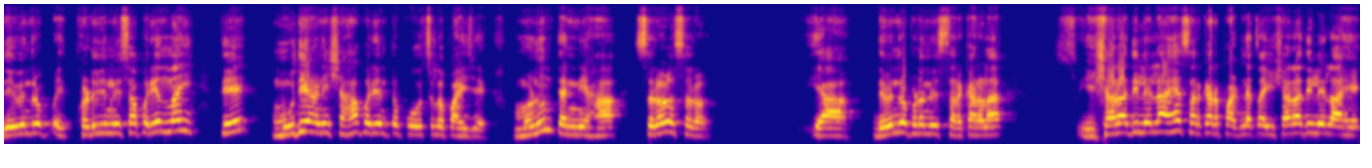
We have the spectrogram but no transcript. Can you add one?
देवेंद्र फडणवीसापर्यंत नाही ते मोदी आणि शहापर्यंत पोहोचलं पाहिजे. म्हणून त्यांनी हा सरळ सरळ या देवेंद्र फडणवीस सरकारला इशारा दिलेला आहे सरकार पाडण्याचा इशारा दिलेला आहे.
